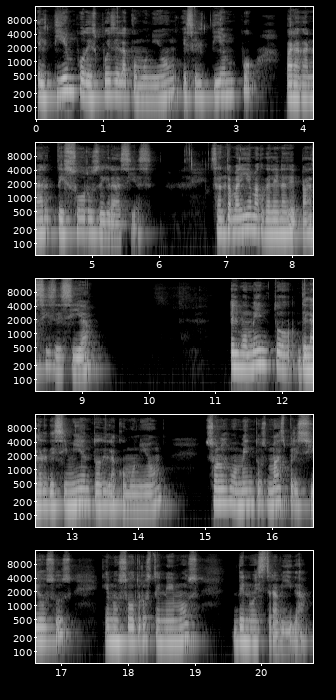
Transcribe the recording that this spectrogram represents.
el tiempo después de la comunión es el tiempo para ganar tesoros de gracias. Santa María Magdalena de Pasis decía, el momento del agradecimiento de la comunión son los momentos más preciosos que nosotros tenemos de nuestra vida.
